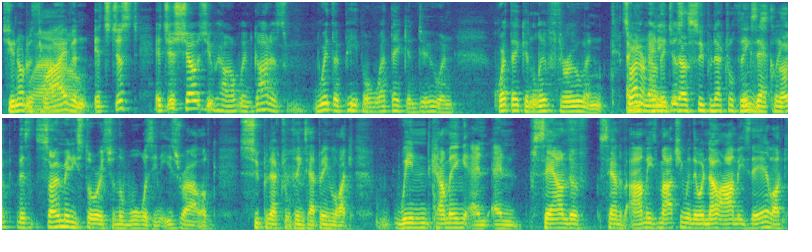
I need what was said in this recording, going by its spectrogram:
to you know, to thrive. And it's just it just shows you how when God is with the people, what they can do and what they can live through. And so And I don't know. and They he just does supernatural things. Exactly. Like, there's so many stories from the wars in Israel of supernatural things happening, like wind coming and and sound of sound of armies marching when there were no armies there, like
